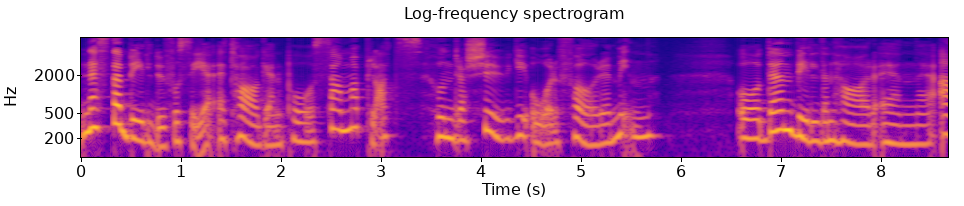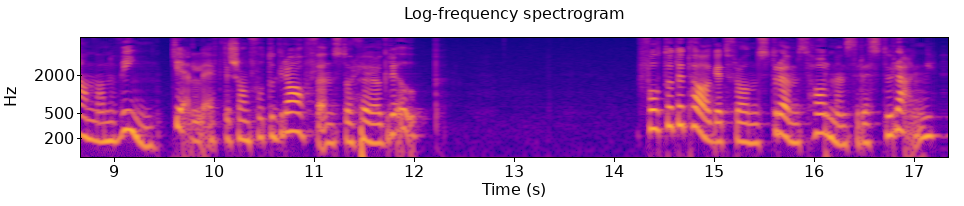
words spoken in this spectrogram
Nästa bild du får se är tagen på samma plats 120 år före min. Och den bilden har en annan vinkel eftersom fotografen står högre upp. Fotot är taget från Strömsholmens restaurang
